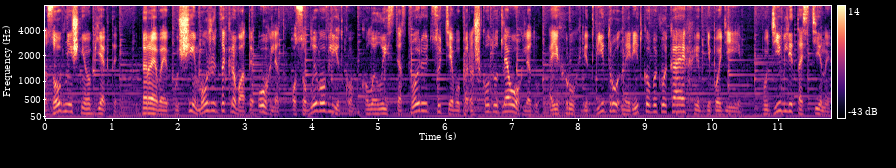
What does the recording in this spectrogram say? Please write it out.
Зовнішні об'єкти. Дерева і кущі можуть закривати огляд, особливо влітку, коли листя створюють суттєву перешкоду для огляду, а їх рух від вітру нерідко викликає хибні події. Будівлі та стіни.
